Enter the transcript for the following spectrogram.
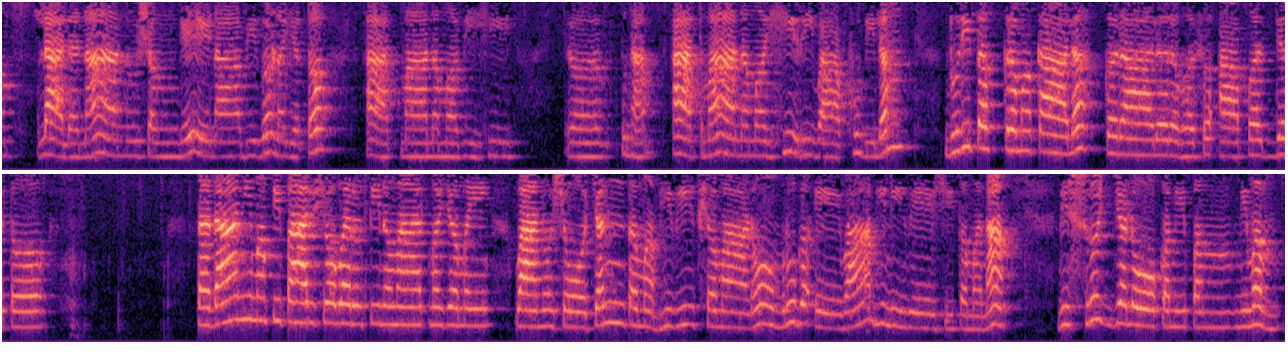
लालनानुषङ्गेणाविगणयत आत्मानमहिरिवाखुबिलम् दुरितक्रमकालः करालरभस आपद्यत। तदानीमपि पार्श्ववर्तिनमात्मजमयि वानुशोचन्तमभिवीक्षमाणो मृग एवाभिनिवेशितमना। विसृज्य लोकमिपम्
